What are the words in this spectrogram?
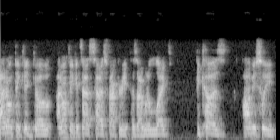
I don't think it go. I don't think it's as satisfactory as I would have liked because obviously,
